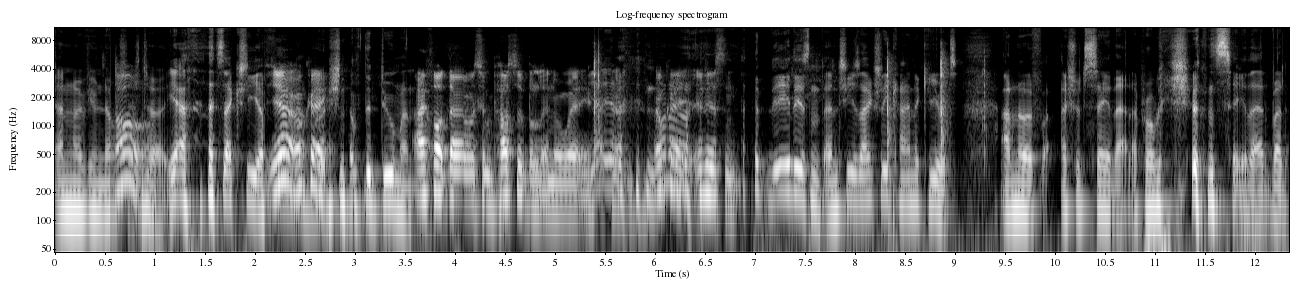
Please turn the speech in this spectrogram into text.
I don't know if you noticed Oh. her. Yeah, that's actually a Yeah, okay. version of the Doomer. i thought that was impossible in a way Yeah, yeah. No, okay no. it isn't it isn't, and she's actually kind of cute. I don't know if I should say that. I probably shouldn't say that, but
